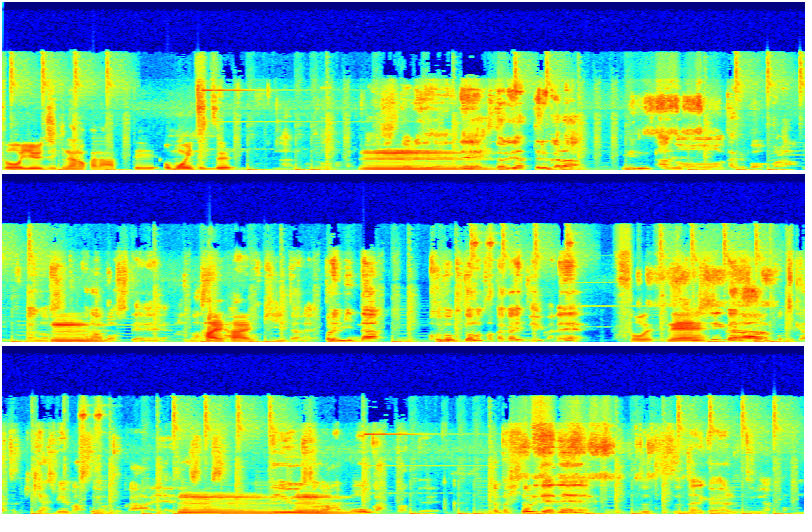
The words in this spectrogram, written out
そういう時期なのかなって思い。いつつ、うん。人でね、一人でやってるから、みんあのー、タケポほら、あの、うん。コラボして話すはいはい。のを聞いたら、やっぱりみんな孤独との戦いというかね、そうです苦ねしいからポッドキャスト聞き始めますよとか、やりだしうますん。っていう人が多かったんで、やっぱ一人でね、ずっと何かやるっていうのはやっぱ本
